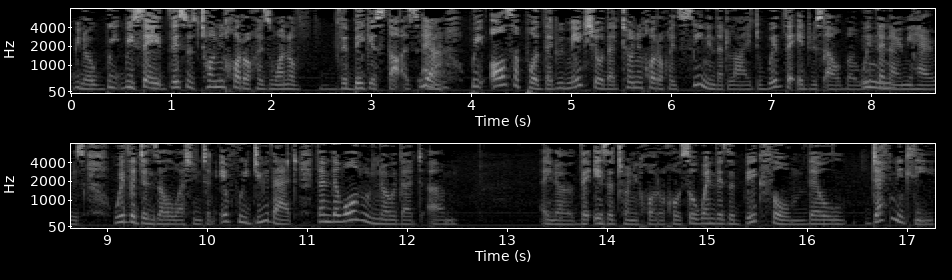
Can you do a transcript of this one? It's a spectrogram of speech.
You know, we, we say this is Tony Kgoroge is one of the biggest stars. Yeah. And we all support that. We make sure that Tony Kgoroge is seen in that light with the Idris Elba, with the Mm. Naomie Harris, with the Denzel Washington. If we do that, then the world will know that, um, you know, there is a Tony Kgoroge. So when there's a big film, they'll definitely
